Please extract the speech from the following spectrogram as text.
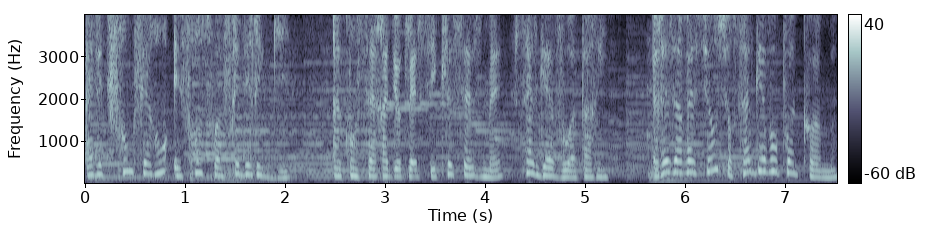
avec Franck Ferrand et François-Frédéric Guy. Un concert radio classique le 16 mai, salle Gaveau à Paris. Réservation sur salgavo.com.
